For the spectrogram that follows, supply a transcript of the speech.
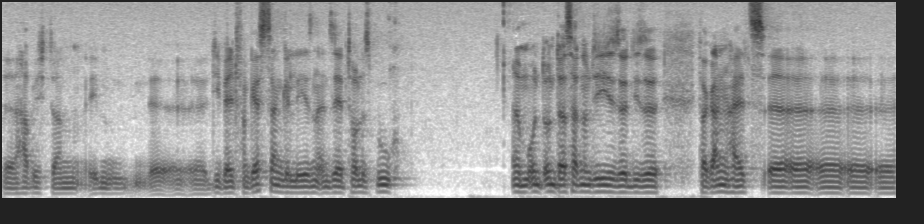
äh, habe ich dann eben äh, Die Welt von gestern gelesen, ein sehr tolles Buch. Ähm, und, und das hat natürlich diese, diese Vergangenheits- äh, äh, äh,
